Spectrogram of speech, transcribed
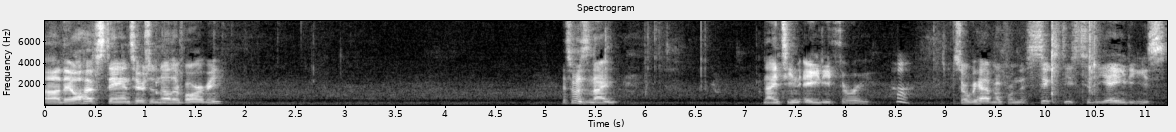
Uh, they all have stands. Here's another Barbie. This one's nine, 1983. Huh. So we have them from the 60s to the 80s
